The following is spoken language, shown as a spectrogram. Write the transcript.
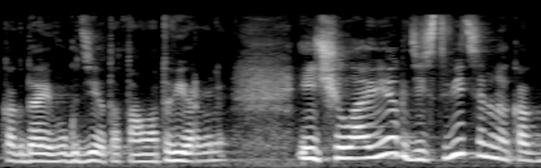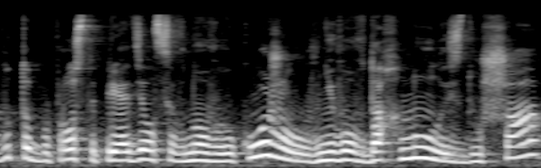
когда его где-то там отвергли. И человек действительно как будто бы просто переоделся в новую кожу, в него вдохнулась душа,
